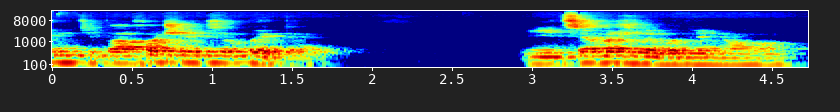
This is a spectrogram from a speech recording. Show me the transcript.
він типу, хоче їх зробити. І це важливо для нього.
